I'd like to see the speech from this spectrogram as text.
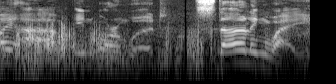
I am in Borehamwood, Stirling Way,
